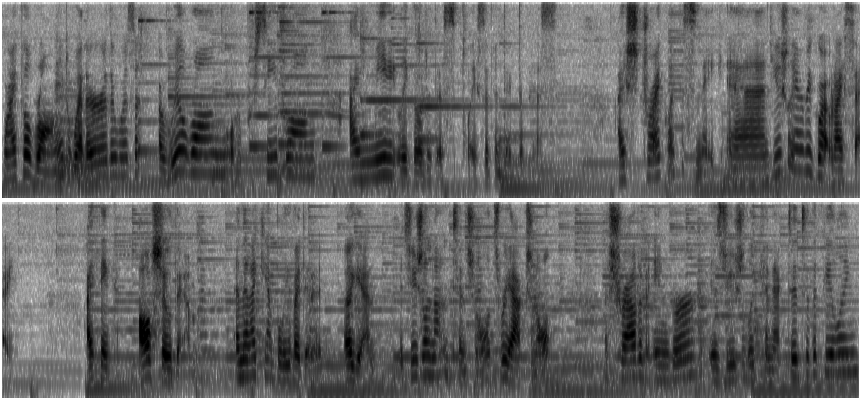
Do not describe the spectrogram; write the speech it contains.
When I feel wronged, whether there was a, a real wrong or a perceived wrong, I immediately go to this place of vindictiveness. I strike like a snake, and usually I regret what I say. I think, I'll show them, and then I can't believe I did it. Again, it's usually not intentional, it's reactional. A shroud of anger is usually connected to the feeling,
